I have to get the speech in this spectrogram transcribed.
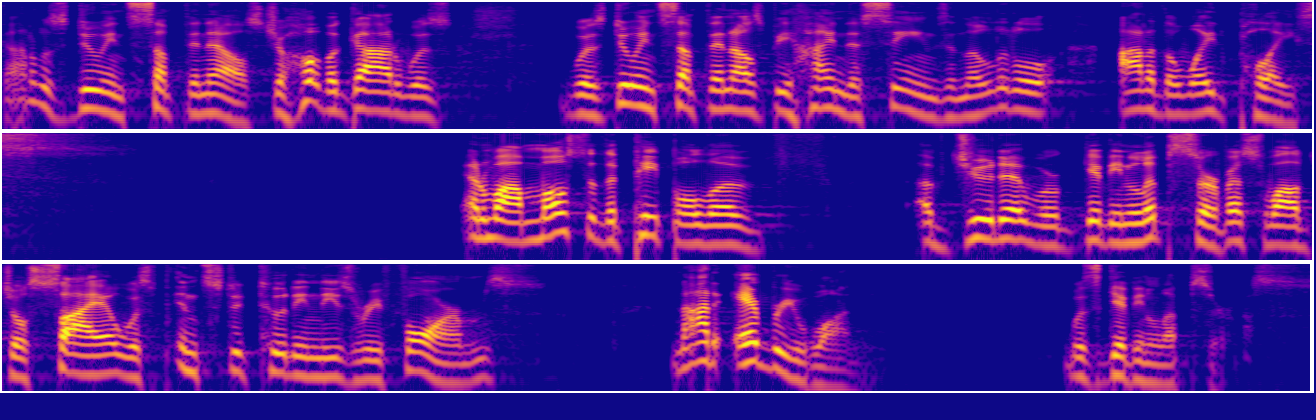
God was doing something else. Jehovah God was was doing something else behind the scenes in the little out of the way place. And while most of the people of, of Judah were giving lip service while Josiah was instituting these reforms, not everyone was giving lip service.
